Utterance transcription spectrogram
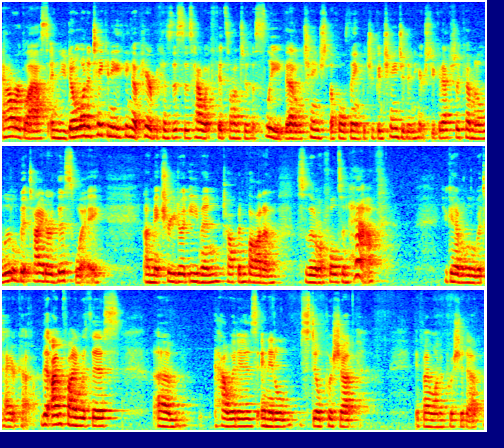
hourglass and you don't want to take anything up here because this is how it fits onto the sleeve. That'll change the whole thing, but you can change it in here. So you could actually come in a little bit tighter this way. Uh, make sure you do it even, top and bottom, so that when it folds in half, you can have a little bit tighter cuff. I'm fine with this, um, how it is, and it'll still push up if I want to push it up.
